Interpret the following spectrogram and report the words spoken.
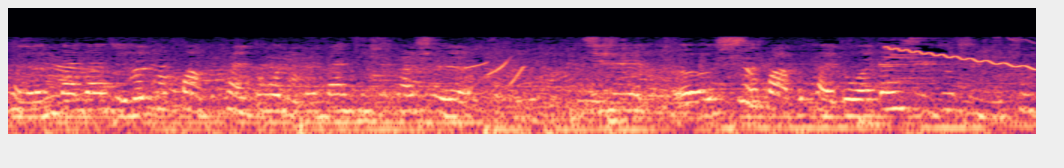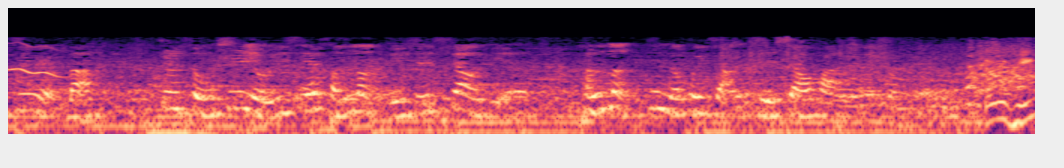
可能大家觉得他话不太多的人，但其实他是，其实呃是话不太多，但是就是语出惊人吧，就是总是有一些很冷的一些笑点，很冷静的会讲一些笑话的那种人。小视频，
